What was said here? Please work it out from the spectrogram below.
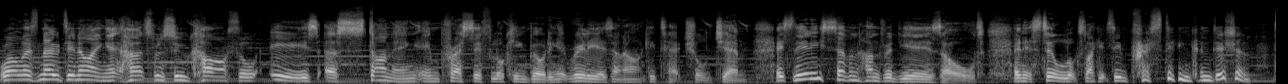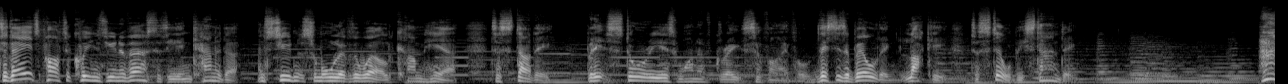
Well, there's no denying it. Herstmonceux Castle is a stunning, impressive looking building. It really is an architectural gem. It's nearly 700 years old and it still looks like it's in pristine condition. Today it's part of Queen's University in Canada and students from all over the world come here to study. But its story is one of great survival. This is a building lucky to still be standing.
